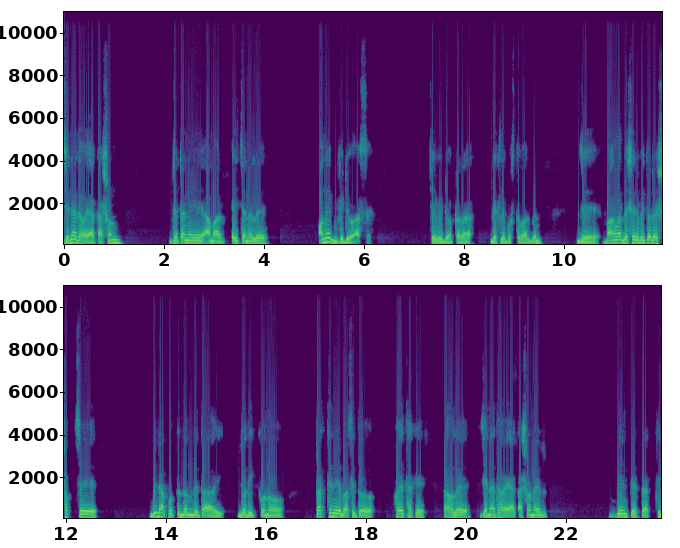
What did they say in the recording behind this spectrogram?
ঝিনাইদহ এক আসন, যেটা নিয়ে আমার এই চ্যানেলে অনেক ভিডিও আছে। সেই ভিডিও আপনারা দেখলে বুঝতে পারবেন যে বাংলাদেশের ভিতরে সবচেয়ে বিনা প্রতিদ্বন্দ্বিতায় যদি কোনো প্রার্থী নির্বাচিত হয়ে থাকে, তাহলে ঝিনাইদহ এক আসনের বিএনপির প্রার্থী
